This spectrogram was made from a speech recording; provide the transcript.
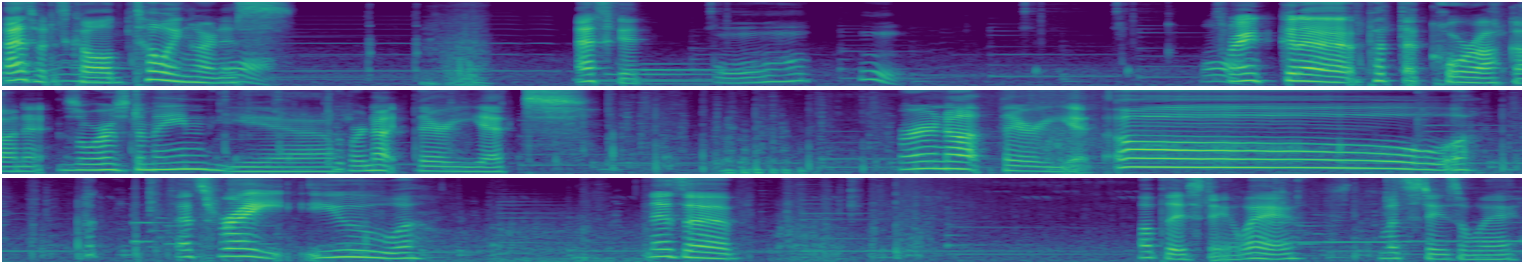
that's what it's called. Towing harness. That's good. So we're gonna put the Korok on it. Zora's domain? Yeah, we're not there yet. We're not there yet. Oh! That's right, you. There's a... Hope they stay away. What stays away?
